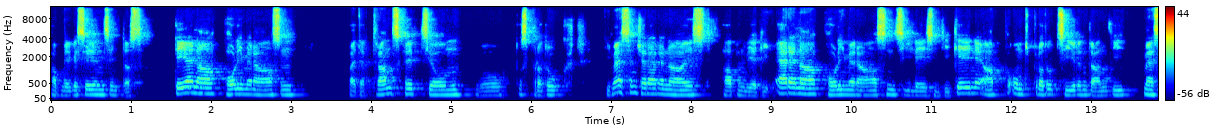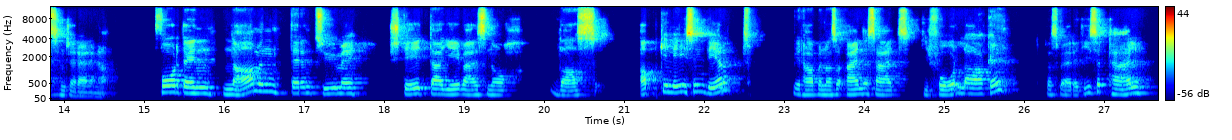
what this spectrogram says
haben wir gesehen, sind das DNA-Polymerasen. Bei der Transkription, wo das Produkt die Messenger-RNA ist, haben wir die RNA-Polymerasen. Sie lesen die Gene ab und produzieren dann die Messenger-RNA. Vor den Namen der Enzyme steht da jeweils noch, was abgelesen wird. Wir haben also einerseits die Vorlage, das wäre dieser Teil,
